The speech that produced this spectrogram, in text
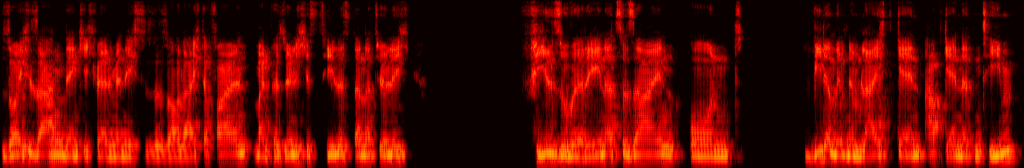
solche Sachen, denke ich, werden mir nächste Saison leichter fallen. Mein persönliches Ziel ist dann natürlich, viel souveräner zu sein und wieder mit einem leicht abgeänderten Team,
